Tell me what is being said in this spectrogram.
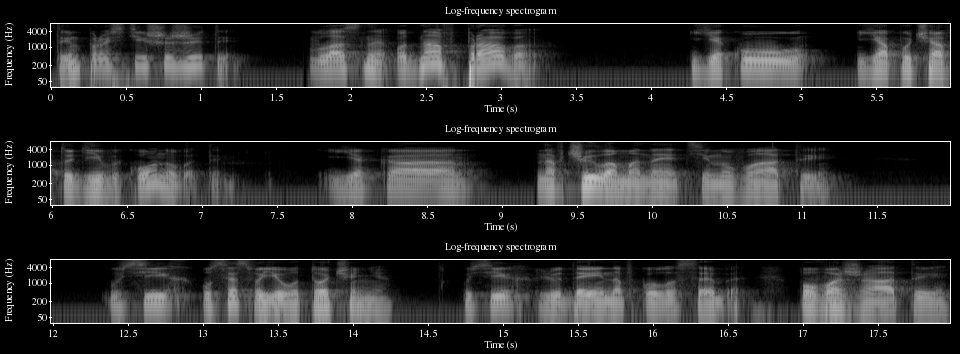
тим простіше жити. Власне, одна вправа, яку я почав тоді виконувати, яка навчила мене цінувати усіх, усе своє оточення, усіх людей навколо себе, поважати,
